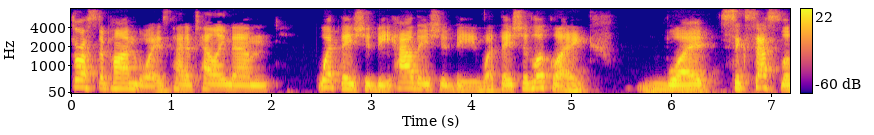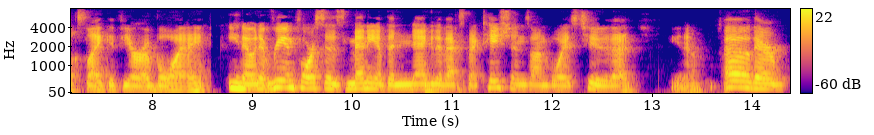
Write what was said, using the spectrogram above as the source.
thrust upon boys, kind of telling them what they should be, how they should be, what they should look like, what success looks like if you're a boy. You know, and it reinforces many of the negative expectations on boys too that, you know, oh, they're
